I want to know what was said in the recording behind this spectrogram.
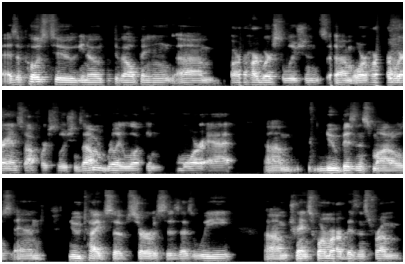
as opposed to you know developing um, our hardware solutions um, or hardware and software solutions. I'm really looking more at um, new business models and new types of services as we um, transform our business from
